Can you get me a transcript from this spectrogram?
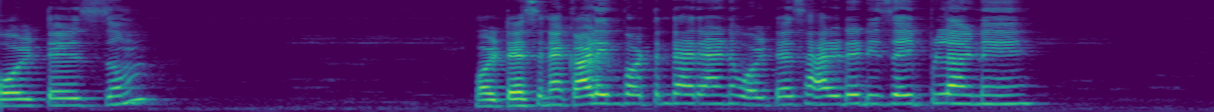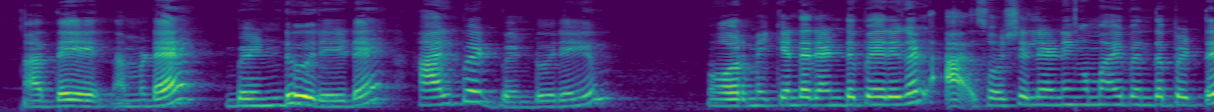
വോൾട്ടേഴ്സും വോൾട്ടേഴ്സിനേക്കാൾ ഇമ്പോർട്ടന്റ് ആരാണ്? വോൾട്ടേഴ്സ് ആരുടെ ഡിസൈപ്പിളാണ് അതെ നമ്മുടെ ബെണ്ടൂരയുടെ ആൽബർട്ട് ബെണ്ടൂരയും ഓർമ്മിക്കേണ്ട രണ്ട് പേരുകൾ സോഷ്യൽ ലേണിങ്ങുമായി ബന്ധപ്പെട്ട്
